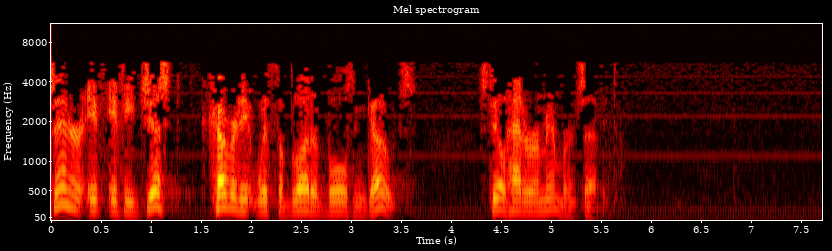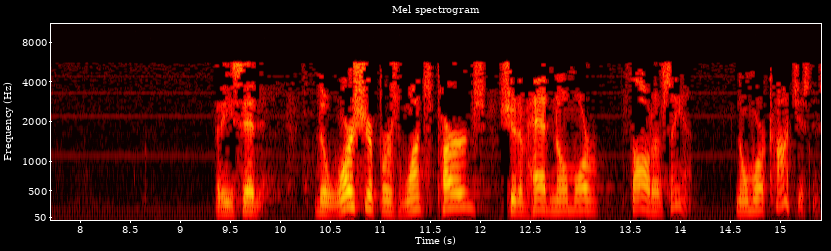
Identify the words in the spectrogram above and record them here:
sinner, if, if he just covered it with the blood of bulls and goats, still had a remembrance of it. But he said, the worshippers, once purged, should have had no more thought of sin, no more consciousness.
